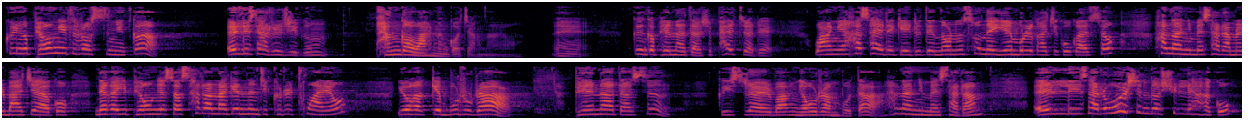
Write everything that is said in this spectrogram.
그러니까 병이 들었으니까 엘리사를 지금 반가워하는 거잖아요. 예. 그러니까 베나다시 8절에 왕이 하사엘에게 이르되 너는 손에 예물을 가지고 가서 하나님의 사람을 맞이하고 내가 이 병에서 살아나겠는지 그를 통하여 여호와께 물으라. 베나닷은 그 이스라엘 왕 여호람보다 하나님의 사람 엘리사를 훨씬 더 신뢰하고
